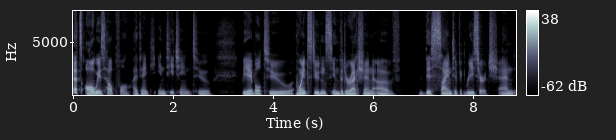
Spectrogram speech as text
that's always helpful, I think, in teaching to be able to point students in the direction of this scientific research. And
